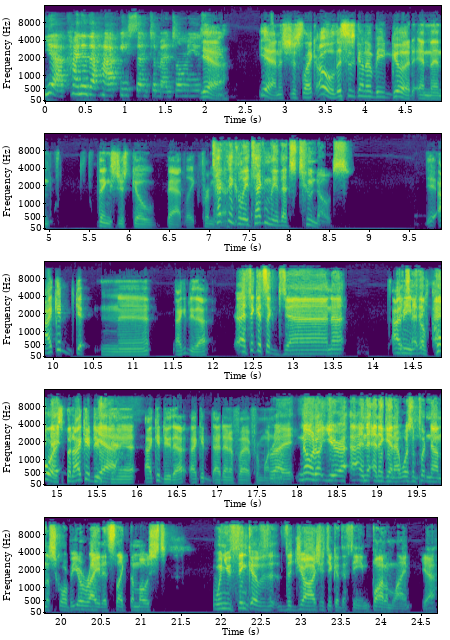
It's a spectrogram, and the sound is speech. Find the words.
Yeah, kind of the happy, sentimental music. Yeah, yeah, and it's just like, oh, this is gonna be good, and then things just go badly from there. Technically, technically, that's two notes. Yeah, I could get, nah, I could do that. I think it's like dun, I It's- mean, I of think- I- course, but I could do, yeah. I could do that. I could identify it from one. note. right. No, no, you're and, and again, I wasn't putting down the score, but you're right. It's like the most when you think of the, the Jaws, you think of the theme. Bottom line, yeah,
